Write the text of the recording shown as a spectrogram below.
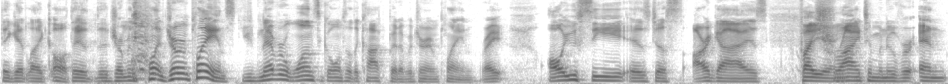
they get like oh the the German plane German planes. You'd never once go into the cockpit of a German plane right? All you see is just our guys Fighting. trying to maneuver. And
